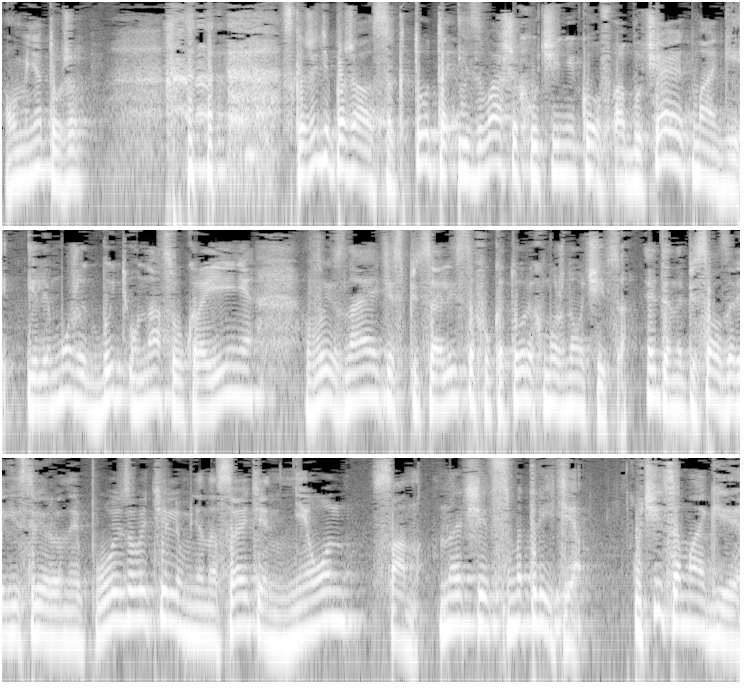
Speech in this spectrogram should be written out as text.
а у меня тоже. Скажите, пожалуйста, кто-то из ваших учеников обучает магии или может быть у нас в Украине вы знаете специалистов, у которых можно учиться? Это написал зарегистрированный пользователь у меня на сайте Neon Sun. Значит, смотрите, Учиться магии,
